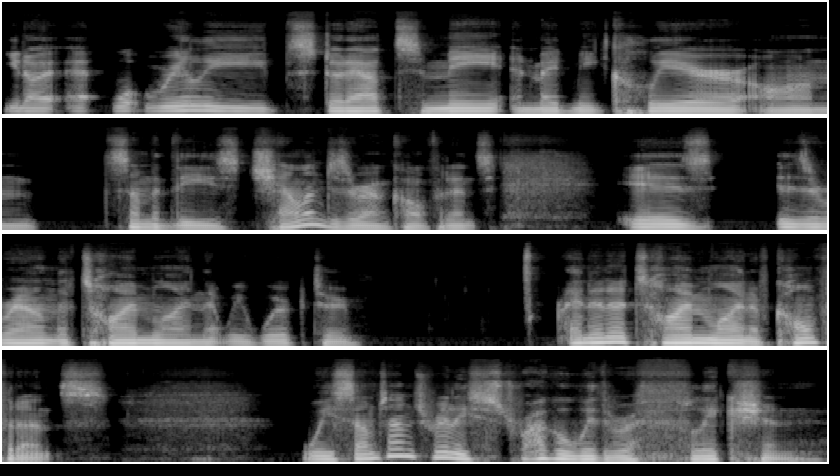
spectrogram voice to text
you know, eh, what really stood out to me and made me clear on some of these challenges around confidence is is around the timeline that we work to. And in a timeline of confidence, we sometimes really struggle with reflection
